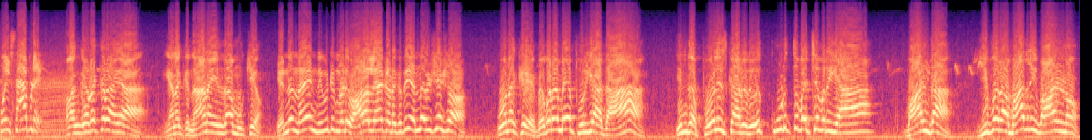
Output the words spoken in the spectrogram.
போய் சாப்பிடு. அவன் கிடக்குறாங்க. எனக்கு நாணயம் தான் முக்கியம். என்னண்ணே இந்த வீட்டுக்கு முன்னாடி வாழலையா கிடக்குது? என்ன விசேஷம்? உனக்கு விவரமே புரியாதா? இந்த போலீஸ்காரரு கொடுத்து வச்சவரியா? வாழ்ந்தா இவர மாதிரி வாழணும்.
